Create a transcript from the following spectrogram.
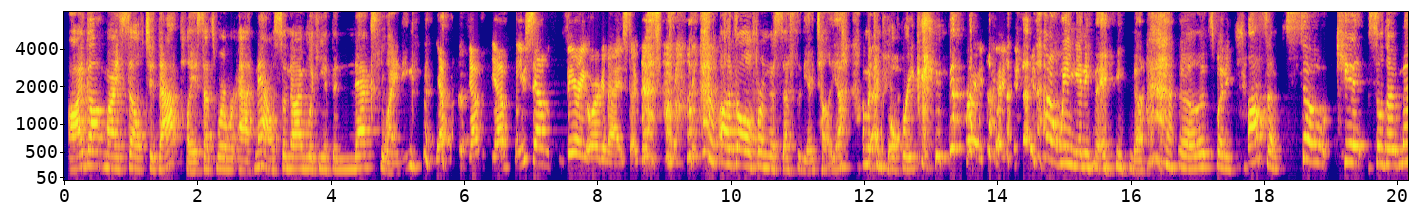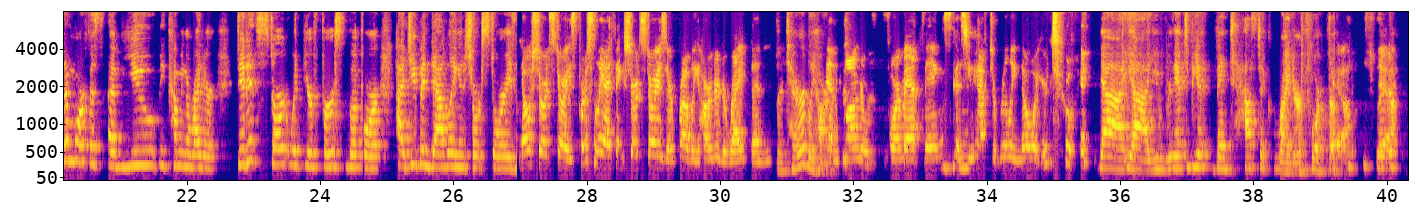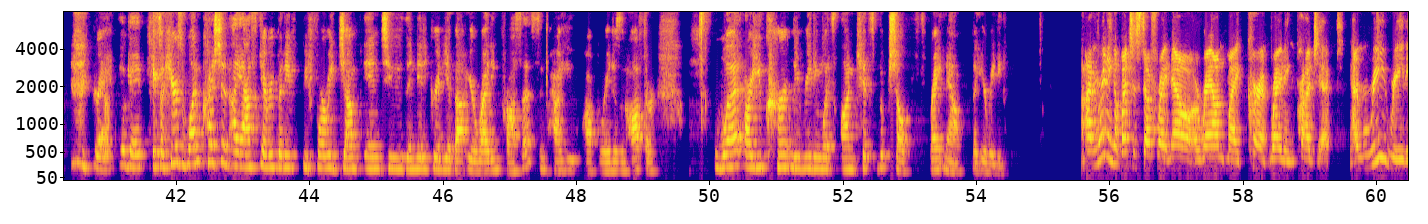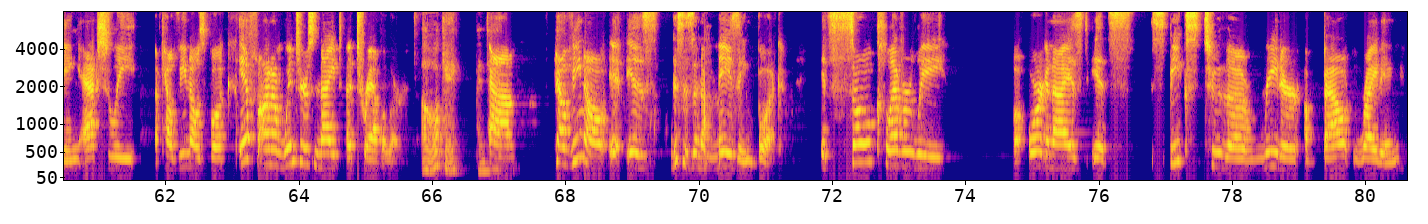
I got myself to that place. That's where we're at now. So now I'm looking at the next lining. yep, yep, yep. You sound very organized. I guess. oh, it's all from necessity, I tell you. I'm a control freak. right, right. I don't wing anything. No, no, that's funny. Awesome. So, Kit, so the metamorphosis of you becoming a writer, did it start with your first book or had you been dabbling in short stories? No short stories. Personally, I think short stories are probably harder to write than they're terribly hard and longer format things because mm-hmm. you have to really know what you're doing. Yeah, yeah. You really have to be a fantastic writer for them. Yeah. yeah. Great. Yeah. Okay. So here's one question I ask everybody before we jump into the nitty gritty about your writing process and how you operate as an author. What are you currently reading? What's on Kit's bookshelf right now that you're reading? I'm reading a bunch of stuff right now around my current writing project. I'm rereading actually Calvino's book, If on a Winter's Night a Traveler. Oh, okay. Fantastic. Um, Calvino it is this is an amazing book. It's so cleverly uh, organized. It speaks to the reader about writing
